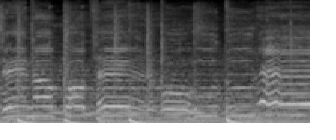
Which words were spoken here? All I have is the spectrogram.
চেনা পথের বহু দূরে।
